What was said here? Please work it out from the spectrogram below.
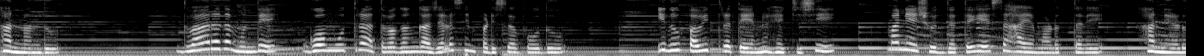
ಹನ್ನೊಂದು. ದ್ವಾರದ ಮುಂದೆ ಗೋಮೂತ್ರ ಅಥವಾ ಗಂಗಾಜಲ ಸಿಂಪಡಿಸಬಹುದು. ಇದು ಪವಿತ್ರತೆಯನ್ನು ಹೆಚ್ಚಿಸಿ ಮನೆಯ ಶುದ್ಧತೆಗೆ ಸಹಾಯ ಮಾಡುತ್ತದೆ. ಹನ್ನೆರಡು.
